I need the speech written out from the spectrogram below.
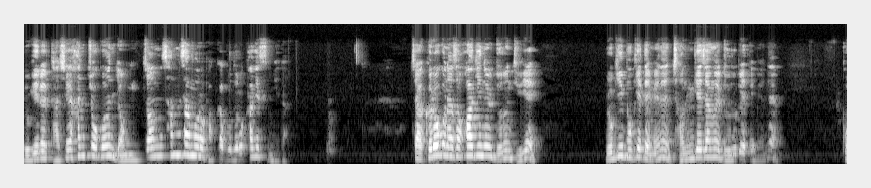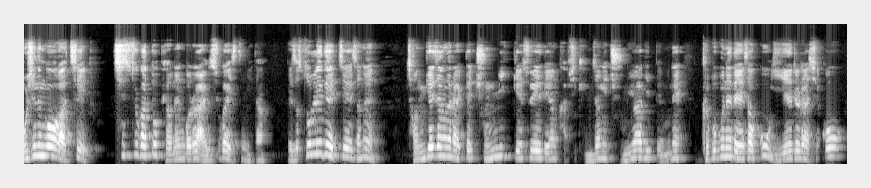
여기를 다시 한쪽은 0.33으로 바꿔보도록 하겠습니다. 자, 그러고 나서 확인을 누른 뒤에 여기 보게 되면은 전개장을 누르게 되면은 보시는 것과 같이 치수가 또 변한 것을 알 수가 있습니다. 그래서 솔리드 엣지에서는 전개장을 할 때 중립계수에 대한 값이 굉장히 중요하기 때문에 그 부분에 대해서 꼭 이해를 하시고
